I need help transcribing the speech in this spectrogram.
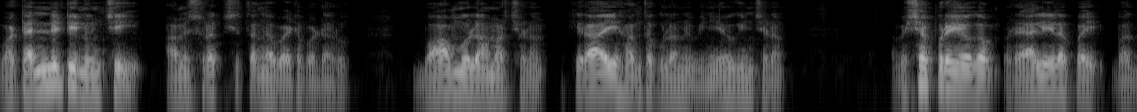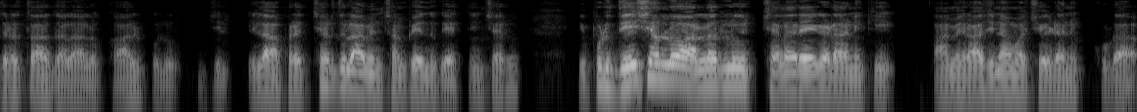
వాటన్నిటి నుంచి ఆమె సురక్షితంగా బయటపడ్డారు. బాంబులు అమర్చడం కిరాయి హంతకులను వినియోగించడం విషప్రయోగం ర్యాలీలపై భద్రతా దళాలు కాల్పులు ఇలా ప్రత్యర్థులు ఆమెను చంపేందుకు యత్నించారు. ఇప్పుడు దేశంలో అల్లర్లు చెలరేగడానికి ఆమె రాజీనామా చేయడానికి కూడా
